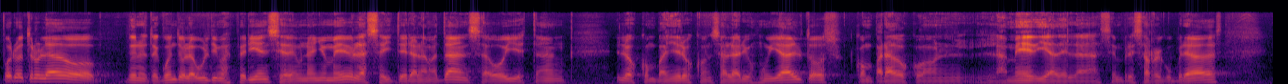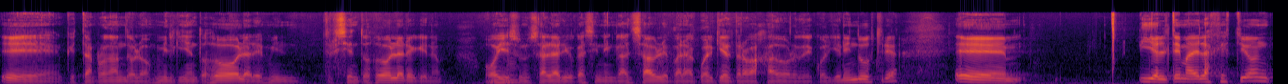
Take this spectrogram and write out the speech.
Por otro lado, bueno, te cuento la última experiencia de un año y medio, la aceitera La Matanza. Hoy están los compañeros con salarios muy altos, comparados con la media de las empresas recuperadas, eh, que están rodando los 1.500 dólares, 1.300 dólares, que no, hoy es un salario casi inalcanzable para cualquier trabajador de cualquier industria. Eh, y el tema de la gestión,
